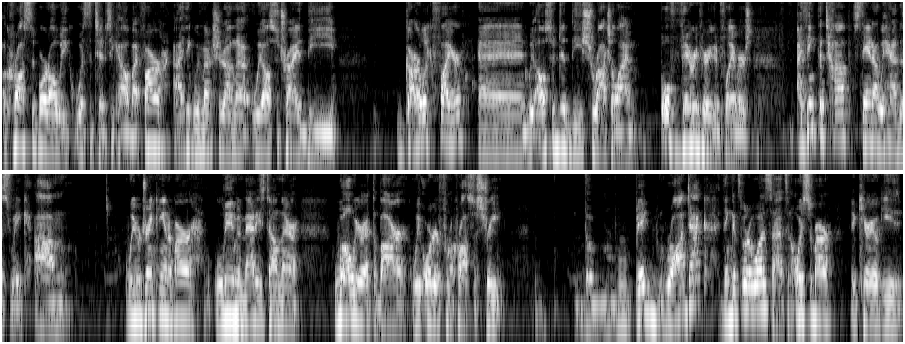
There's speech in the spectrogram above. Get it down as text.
across the board all week was the Tipsy Cow by far. I think we mentioned it on that. We also tried the garlic fire and we also did the sriracha lime. Both very, very good flavors. I think the top standout we had this week, um, we were drinking in a bar, Liam and Maddie's down there. While we were at the bar, we ordered from across the street the big raw deck. I think that's what it was. Uh, it's an oyster bar, the karaoke.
